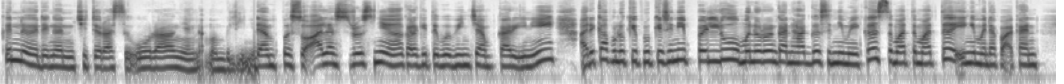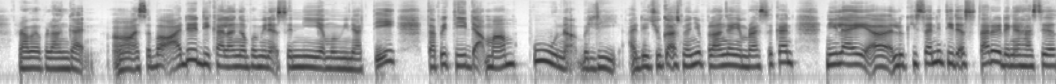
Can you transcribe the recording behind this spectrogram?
kena dengan cita rasa orang yang nak membelinya. Dan persoalan seterusnya kalau kita berbincang perkara ini adakah pelukis-pelukis ini perlu menurunkan harga seni mereka semata-mata ingin mendapatkan ramai pelanggan? Uh, sebab ada di kalangan peminat seni yang meminati tapi tidak mampu nak beli. Ada juga sebenarnya pelanggan yang merasakan nilai uh, lukisan ini tidak setara dengan hasil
